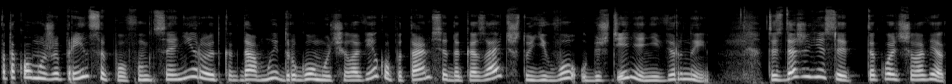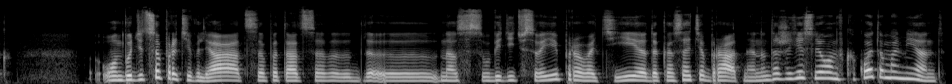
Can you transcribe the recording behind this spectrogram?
по такому же принципу функционирует, когда мы другому человеку пытаемся доказать, что его убеждения неверны. То есть даже если такой человек он будет сопротивляться, пытаться э, э, нас убедить в своей правоте, доказать обратное. Но даже если он в какой-то момент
